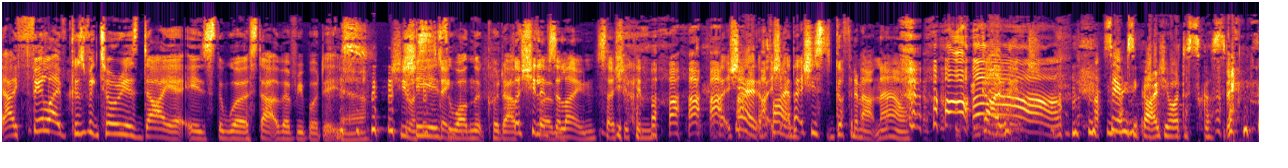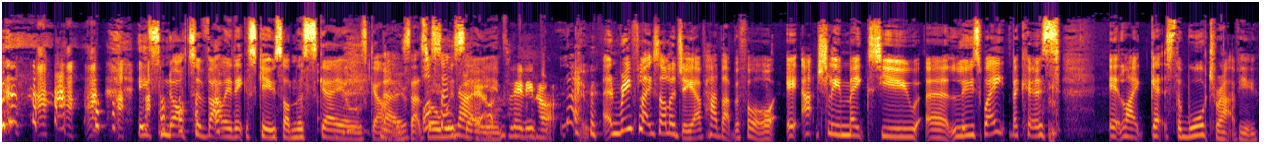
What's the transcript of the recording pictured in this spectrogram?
I feel like because Victoria's diet is the worst out of everybody's. She, She is the one that could have. Plus, she lives um, alone, so she can. I bet, she, Yeah, I, bet she, I bet she's guffing them out now. Guys, seriously, guys, you are disgusting. It's not a valid excuse on the scales, guys. That's Also, all we're no, saying. absolutely not. No. And reflexology, I've had that before. It actually makes you uh, lose weight because it like gets the water out of you.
